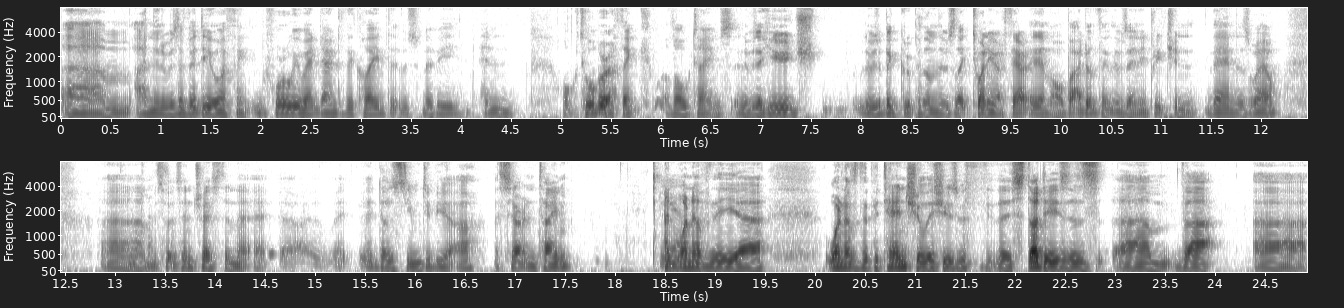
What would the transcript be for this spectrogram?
Um, and then there was a video I think before we went down to the Clyde that was maybe in October I think of all times, and there was a huge there was a big group of them. There was like twenty or thirty of them all, but I don't think there was any breaching then as well. Um, so it's interesting that it, uh, it, it does seem to be at a, a certain time. And one of the uh, one of the potential issues with the studies is um, that uh,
